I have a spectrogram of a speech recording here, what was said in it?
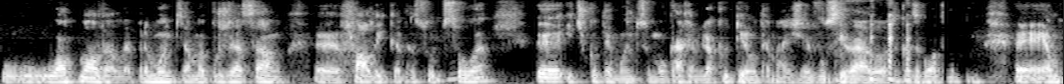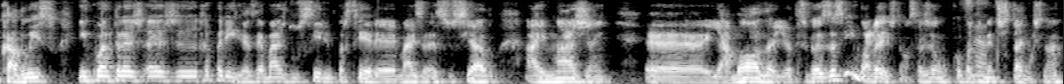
O, o automóvel, é, para muitos, é uma projeção uh, fálica da sua uhum. pessoa e discutem muito se o meu carro é melhor que o teu, tem mais velocidade ou outra coisa qualquer. É, é um bocado isso. Enquanto as, as, raparigas é mais do ser e o parecer, é mais associado à imagem uh, e à moda e outras coisas assim, embora isto não sejam completamente Exato. estanques, não é?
